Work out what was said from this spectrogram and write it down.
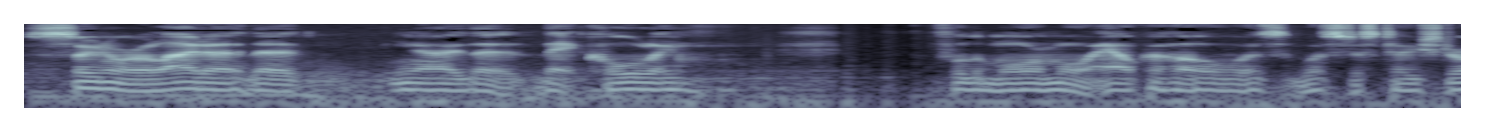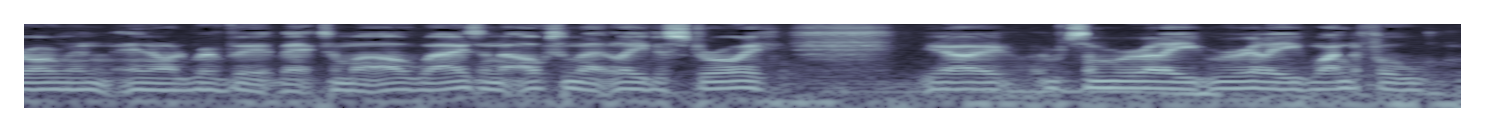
sooner or later, the you know the that calling for the more and more alcohol was, was just too strong and, and I'd revert back to my old ways and ultimately destroy, you know, some really, really wonderful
